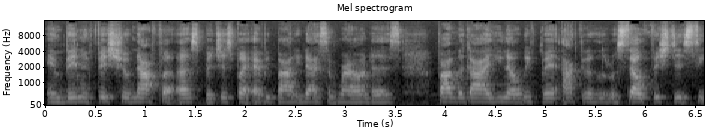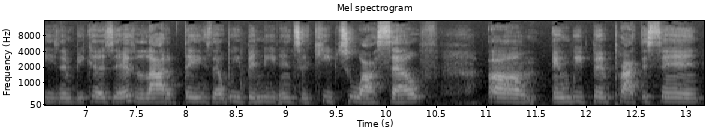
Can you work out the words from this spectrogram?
and beneficial, not for us, but just for everybody that's around us. Father God, you know, we've been acting a little selfish this season because there's a lot of things that we've been needing to keep to ourselves. Um, and we've been practicing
